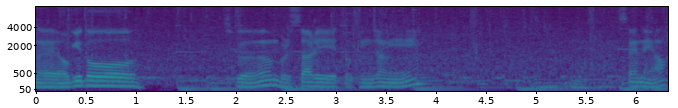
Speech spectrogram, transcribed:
네, 여기도 지금 물살이 또 굉장히 네, 세네요.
